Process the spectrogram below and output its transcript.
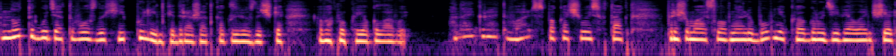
Ноты гудят в воздухе, и пылинки дрожат, как звездочки, вокруг ее головы. Она играет вальс, покачиваясь в такт, прижимая словно любовника к груди виолончель.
